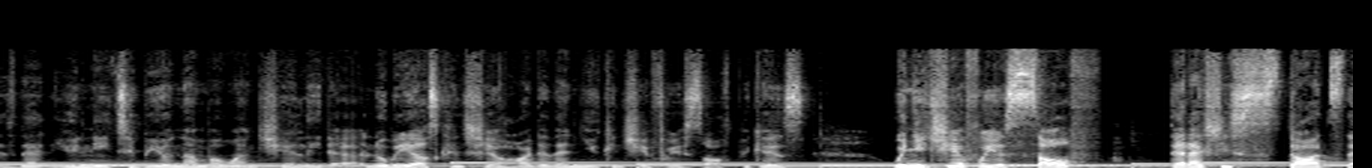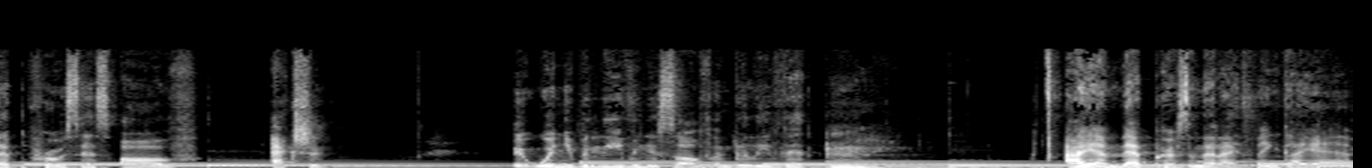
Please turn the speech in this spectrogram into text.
is that you need to be your number one cheerleader. Nobody else can cheer harder than you can cheer for yourself because when you cheer for yourself, that actually starts that process of action. It, when you believe in yourself and believe that mm, I am that person that I think I am,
